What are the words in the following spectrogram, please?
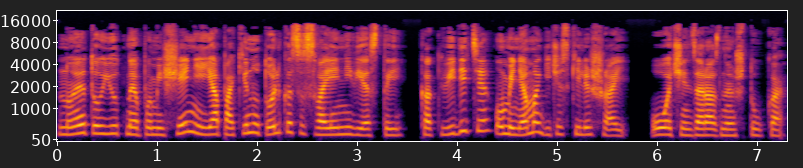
но это уютное помещение я покину только со своей невестой. Как видите, у меня магический лишай. Очень заразная штука.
